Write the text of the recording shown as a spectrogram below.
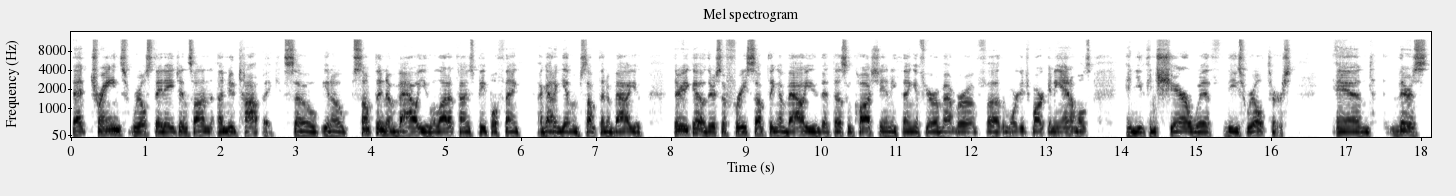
that trains real estate agents on a new topic. So, you know, something of value. A lot of times people think, I got to give them something of value. There you go. There's a free something of value that doesn't cost you anything if you're a member of uh, the Mortgage Marketing Animals and you can share with these realtors. And there's,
